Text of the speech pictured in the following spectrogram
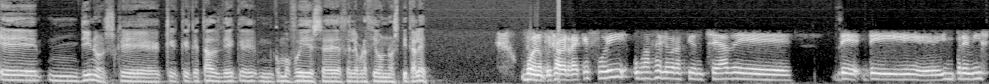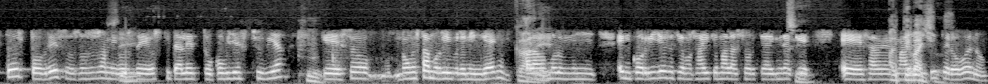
Eh, dinos, que, que, que, que tal, de que, mm, como foi esa celebración no Hospitalet? Bueno, pois pues a verdade que foi unha celebración chea de de, de imprevistos, pobres, os nosos amigos sí. de Hospitalet tocoulles chuvia, hmm. que eso non estamos libre ninguén, claro, falábamos eh. en, en corrillos, decíamos, ai, que mala sorte, ai, mira sí. que eh, saben mal, así, pero bueno,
